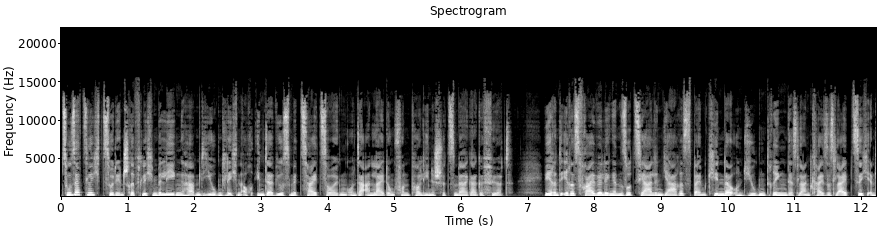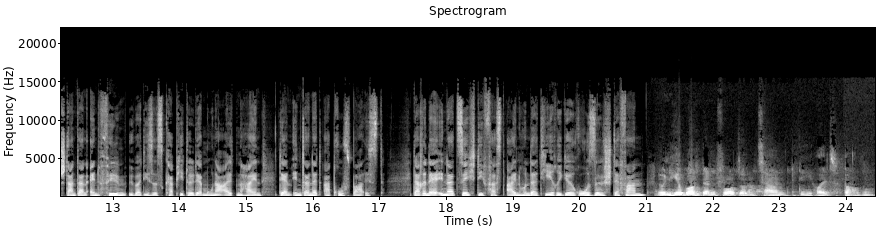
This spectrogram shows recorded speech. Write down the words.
Zusätzlich zu den schriftlichen Belegen haben die Jugendlichen auch Interviews mit Zeitzeugen unter Anleitung von Pauline Schützenberger geführt. Während ihres freiwilligen sozialen Jahres beim Kinder- und Jugendring des Landkreises Leipzig entstand dann ein Film über dieses Kapitel der Mona Altenhain, der im Internet abrufbar ist. Darin erinnert sich die fast 100-jährige Rosel Stephan. Nun, hier waren dann vor dem Zaun die Holzbargen,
